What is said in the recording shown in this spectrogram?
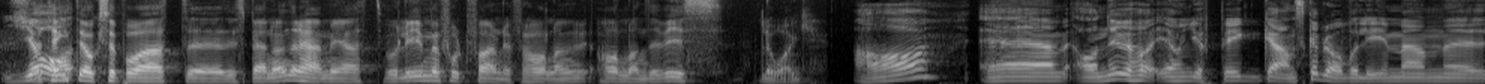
Jag tänkte också på att eh, det är spännande det här med att volymen fortfarande är förhållandevis låg. Ja, ehm, ja nu har- är hon ju uppe i ganska bra volym, men eh,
